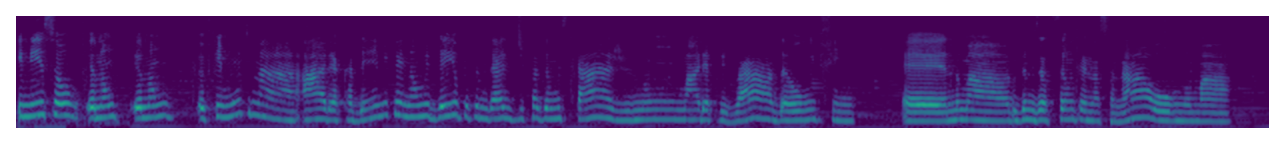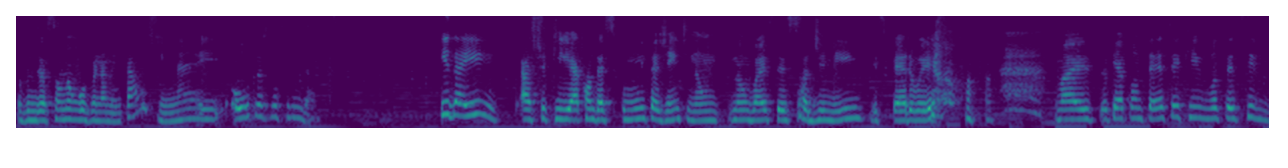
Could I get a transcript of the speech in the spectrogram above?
E nisso eu, eu não eu não eu fiquei muito na área acadêmica e não me dei a oportunidade de fazer um estágio numa área privada ou enfim é, numa organização internacional ou numa organização não governamental, enfim, né? E outras possibilidades. E daí, acho que acontece com muita gente, não, não vai ser só de mim, espero eu. Mas o que acontece é que você se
